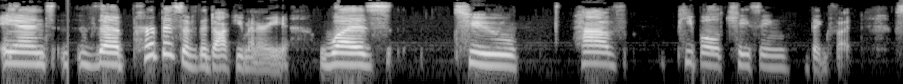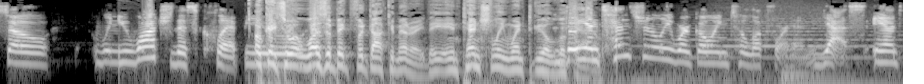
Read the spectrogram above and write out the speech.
and the purpose of the documentary was to have people chasing Bigfoot. So when you watch this clip, you, okay, so it was a Bigfoot documentary. They intentionally went to go look. They intentionally were going to look for him. Yes, and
